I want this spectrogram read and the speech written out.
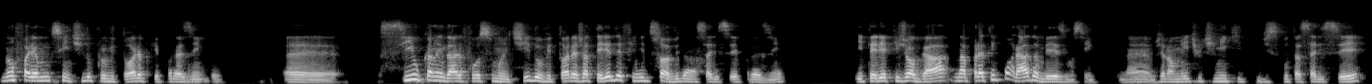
não faria muito sentido para o Vitória, porque, por exemplo, é, se o calendário fosse mantido, o Vitória já teria definido sua vida na Série C, por exemplo, e teria que jogar na pré-temporada mesmo, assim. Né? Geralmente o time que disputa a Série C,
